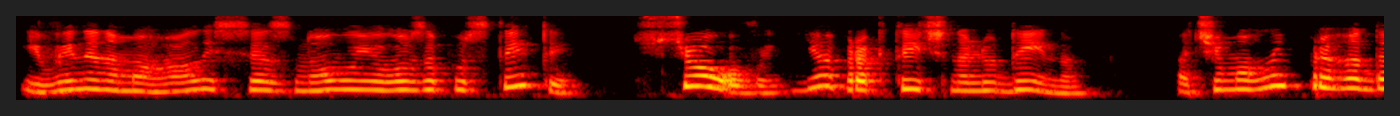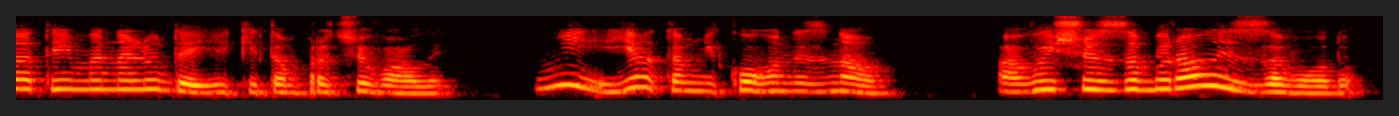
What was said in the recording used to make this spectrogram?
І ви не намагалися знову його запустити? Що ви? Я практична людина. А чи могли б пригадати імена людей, які там працювали? Ні, я там нікого не знав. А ви щось забирали з заводу?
